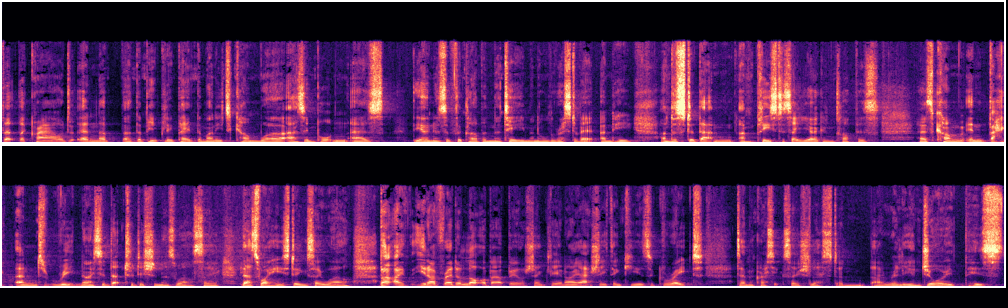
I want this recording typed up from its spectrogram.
that the crowd and the, uh, the people who paid the money to come were as important as the owners of the club and the team and all the rest of it. And he understood that. And I'm pleased to say Jurgen Klopp has, has come in back and reignited that tradition as well. So that's why he's doing so well. But I, you know, I've read a lot about Bill Shankly, and I actually think he is a great democratic socialist, and I really enjoy his.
